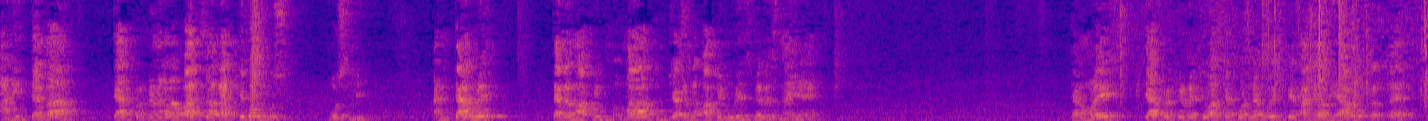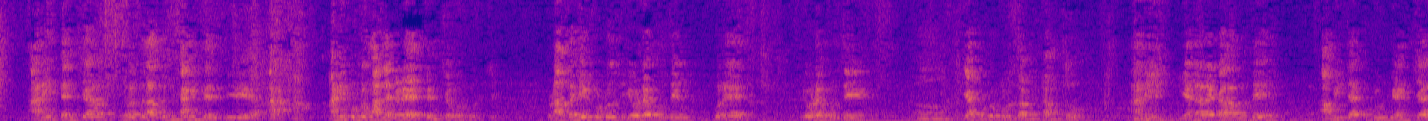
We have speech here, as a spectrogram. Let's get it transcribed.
आणि त्याला त्या प्रकरणाला वाचा राज्यभर पोचली. आणि त्यामुळे त्याला माफी मला तुमच्याकडनं माफी मुळीच गरज नाही आहे. त्यामुळे त्या प्रकरणाची वाचा फोडल्यामुळे ते माझ्यावर आरोप करतायत. आणि त्यांच्या खरं तर आता मी सांगितले की आणि फोटो माझ्याकडे आहेत त्यांच्याबरोबरचे. पण आता हे फोटो एवढ्यापुरते बरे आहेत एवढ्यापुरते या फोटोपुरतं आम्ही थांबतो. आणि येणाऱ्या काळामध्ये आम्ही त्या कुटुंबियांच्या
